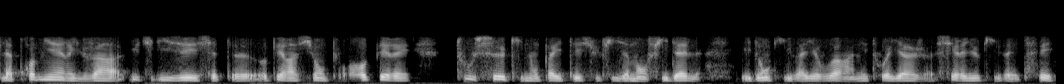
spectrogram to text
La première, il va utiliser cette euh, opération pour repérer tous ceux qui n'ont pas été suffisamment fidèles, et donc il va y avoir un nettoyage sérieux qui va être fait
